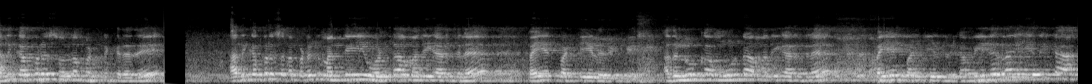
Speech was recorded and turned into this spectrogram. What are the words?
அதுக்கப்புறம் சொல்லப்பட்டிருக்கிறது அதுக்கப்புறம் சொல்லப்பட்டிருக்கு மத்திய ஒன்றாம் அதிகாரத்துல பெயர் பட்டியல் இருக்கு. அது லூக்கா மூன்றாம் அதிகாரத்துல பெயர் பட்டியல் இருக்கு. அப்ப இதெல்லாம் எதுக்காக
